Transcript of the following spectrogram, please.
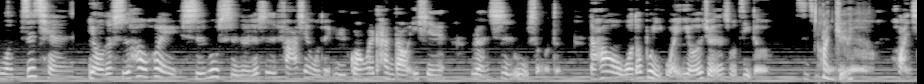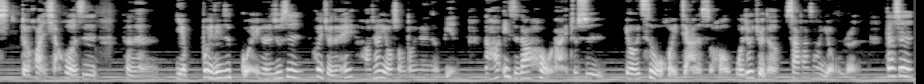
我之前。有的时候会时不时的，就是发现我的余光会看到一些人事物什么的，然后我都不以为意，我就觉得是我自己的自己幻觉、幻想，对幻想，或者是可能也不一定是鬼，可能就是会觉得哎，好像有什么东西在那边。然后一直到后来，就是有一次我回家的时候，我就觉得沙发上有人，但是。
